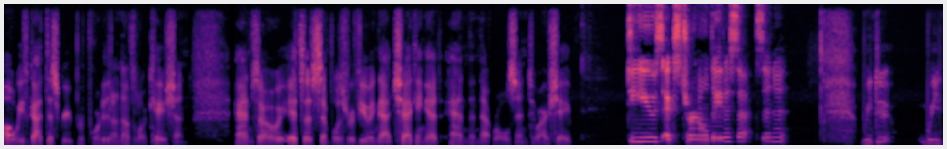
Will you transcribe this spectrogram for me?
oh, we've got this group reported in another location. And so it's as simple as reviewing that, checking it, and then that rolls into our shape. Do you use external data sets in it? We do. We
